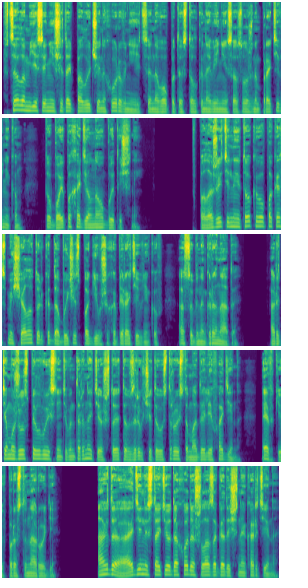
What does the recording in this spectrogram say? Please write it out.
В целом, если не считать полученных уровней и ценного опыта столкновения со сложным противником, то бой походил на убыточный. В положительный итог его пока смещала только добыча с погибших оперативников, особенно гранаты. Артём уже успел выяснить в интернете, что это взрывчатое устройство модели F1, Эвки в простонародье. Ах да, один из статью дохода шла загадочная картина.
